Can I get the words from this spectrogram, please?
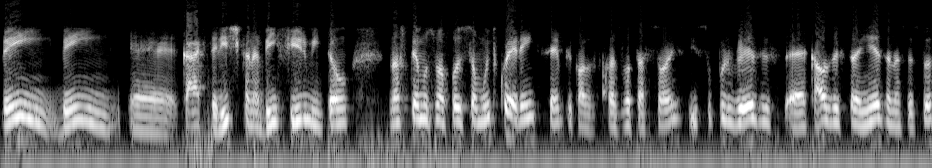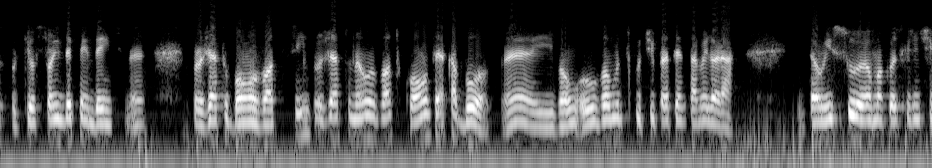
bem, bem é, característica, né, bem firme. Então, nós temos uma posição muito coerente sempre com as, com as votações. Isso, por vezes, é, causa estranheza nas pessoas, porque eu sou independente. Né? Projeto bom eu voto sim, projeto não eu voto contra e acabou. Né? E vamos, ou vamos discutir para tentar melhorar. Então isso é uma coisa que a gente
